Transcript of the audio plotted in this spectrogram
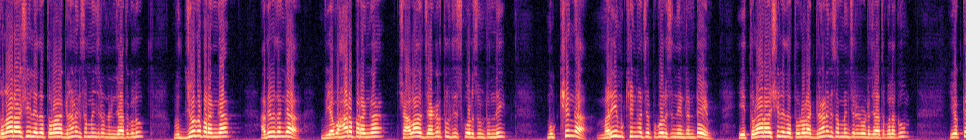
తులారాశి లేదా తులాగ్రహానికి సంబంధించినటువంటి జాతకులు ఉద్యోగపరంగా అదేవిధంగా వ్యవహారపరంగా చాలా జాగ్రత్తలు తీసుకోవాల్సి ఉంటుంది. ముఖ్యంగా మరీ ముఖ్యంగా చెప్పుకోవాల్సింది ఏంటంటే ఈ తులారాశి లేదా తులగ్రహానికి సంబంధించినటువంటి జాతకులకు ఈ యొక్క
